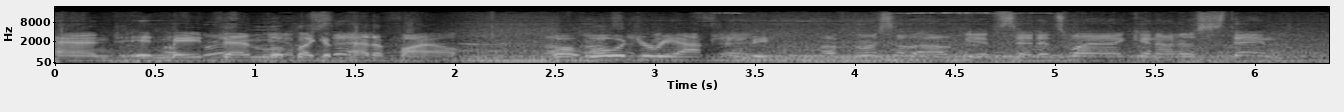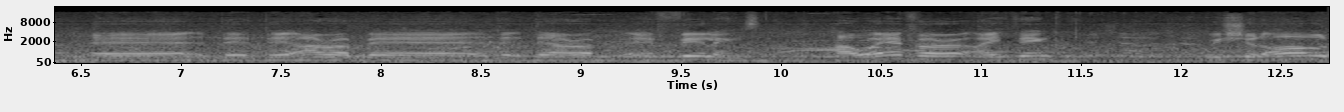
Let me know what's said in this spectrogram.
and it made them look like a pedophile? Of What, what would I'll your be reaction upset. be? Of course, I'll, I'll be upset. That's why I can understand the, the Arab uh, the, the Arab uh, feelings. However, I think we should all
